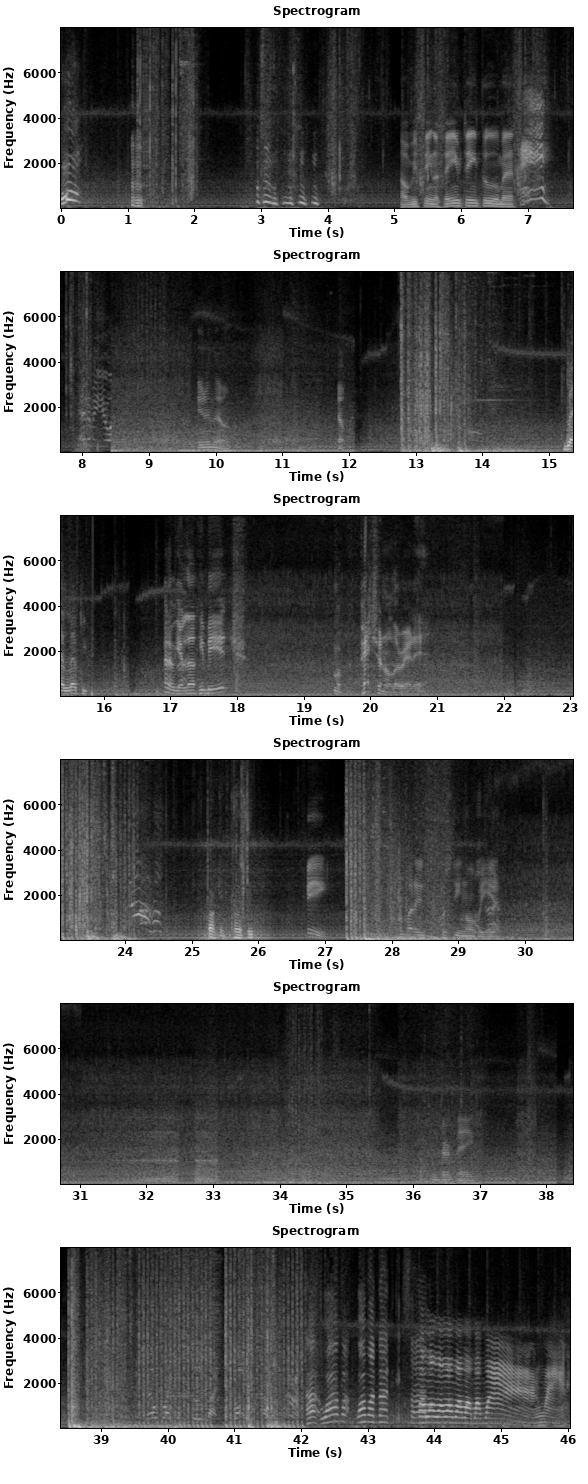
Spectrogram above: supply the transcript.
Okay. I'll be seeing the same thing too, man. Eh? Enemy you and there. Yep. Got lucky. I don't get lucky, bitch. I'm a professional already. Fucking pussy. Hey, somebody's pushing over here. Fucking dirtbag. Smells like a gulag. Got in cover. Uh, why am I, why am I not inside? Wah, wah, wah, wah, wah, wah, wah, wah.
